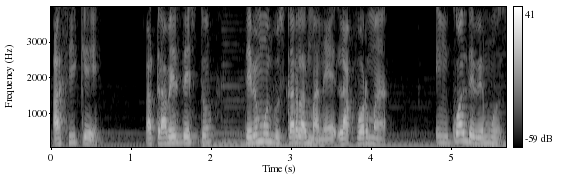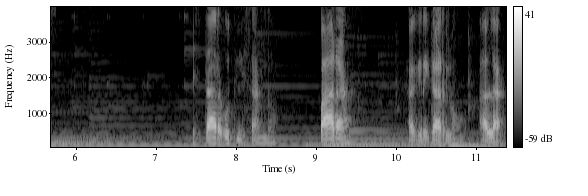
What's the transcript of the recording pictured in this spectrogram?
Así que a través de esto debemos buscar la forma en cuál debemos estar utilizando para agregarlo a la,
